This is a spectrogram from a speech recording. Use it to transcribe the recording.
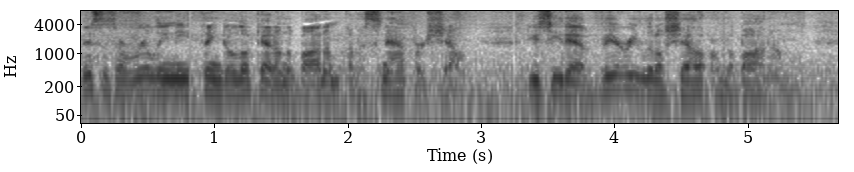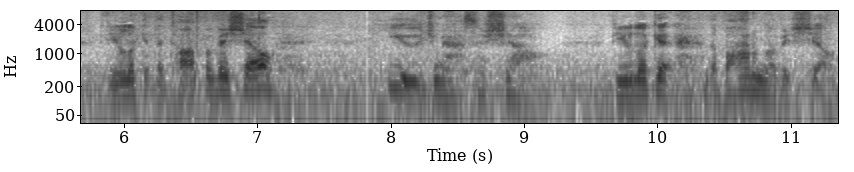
This is a really neat thing to look at on the bottom of a snapper shell. You see they have very little shell on the bottom. If you look at the top of his shell, huge, massive shell. If you look at the bottom of his shell,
